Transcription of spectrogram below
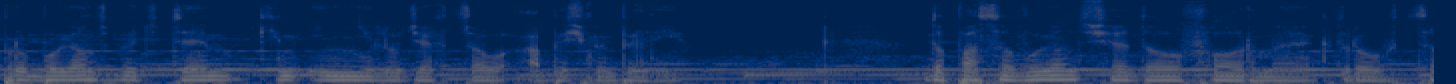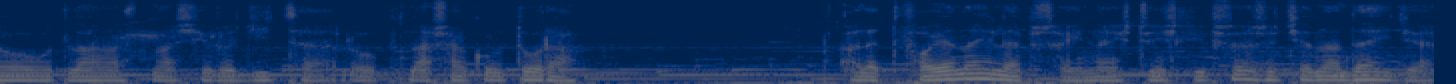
próbując być tym, kim inni ludzie chcą, abyśmy byli dopasowując się do formy, którą chcą dla nas nasi rodzice lub nasza kultura. Ale Twoje najlepsze i najszczęśliwsze życie nadejdzie,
